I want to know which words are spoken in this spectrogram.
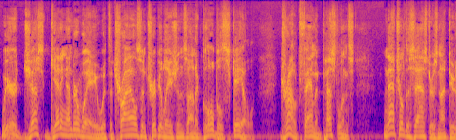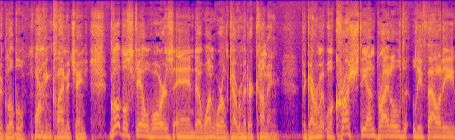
We're just getting underway with the trials and tribulations on a global scale. Drought, famine, pestilence, natural disasters not due to global warming, climate change, global scale wars, and uh, one world government are coming. The government will crush the unbridled lethality,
